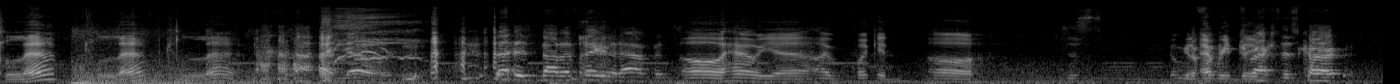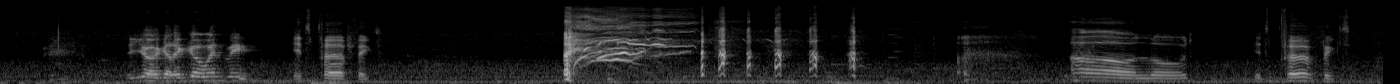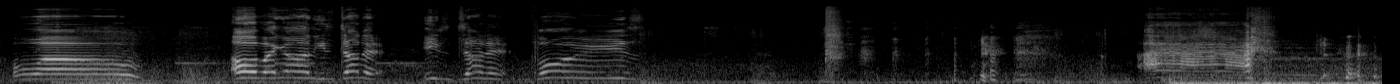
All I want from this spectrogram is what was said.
Clap, clap, clap. no. that is not a thing that happens. Oh hell yeah! I'm fucking oh, just I'm gonna Everything. crash this car. You're gonna go with me. it's perfect. oh lord, it's perfect. Oh my god, he's done it! He's done it! Boys! ah!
